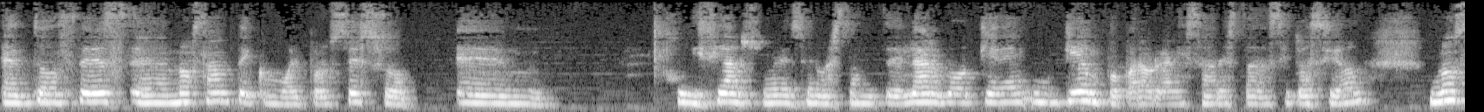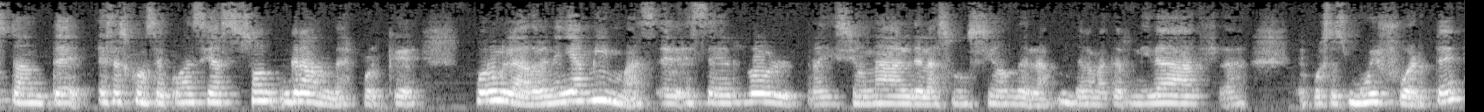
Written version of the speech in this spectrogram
Entonces, eh, no obstante, como el proceso eh, judicial suele ser bastante largo, tienen un tiempo para organizar esta situación. No obstante, esas consecuencias son grandes porque, por un lado, en ellas mismas, eh, ese rol tradicional de la asunción de la, de la maternidad, eh, pues es muy fuerte.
